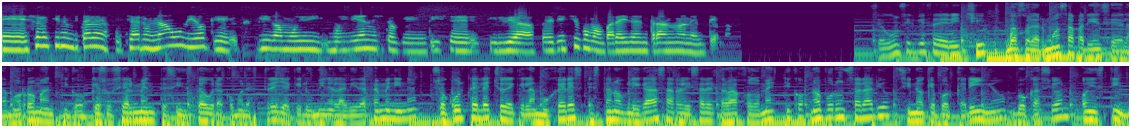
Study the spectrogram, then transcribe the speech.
Eh, yo los quiero invitar a escuchar un audio que explica muy, muy bien esto que dice Silvia Federici como para ir entrando en el tema. Según Silvia Federici, bajo la hermosa apariencia del amor romántico que socialmente se instaura como la estrella que ilumina la vida femenina, se oculta el hecho de que las mujeres están obligadas a realizar el trabajo doméstico no por un salario, sino que por cariño, vocación o instinto.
